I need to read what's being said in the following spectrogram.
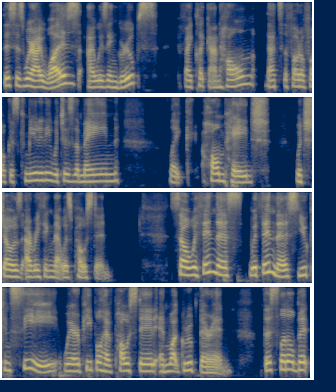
This is where I was. I was in groups. If I click on home, that's the Photofocus community, which is the main like home page, which shows everything that was posted. So within this, within this, you can see where people have posted and what group they're in. This little bit,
